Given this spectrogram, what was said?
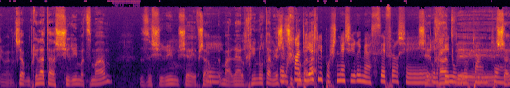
הבנתי. עכשיו, מבחינת השירים עצמם, זה שירים שאפשר, אה, מה, להלחין אותם? יש איזושהי הלחנתי, כוונה? יש לי פה שני שירים מהספר שהלחינו לי אותם. כן.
